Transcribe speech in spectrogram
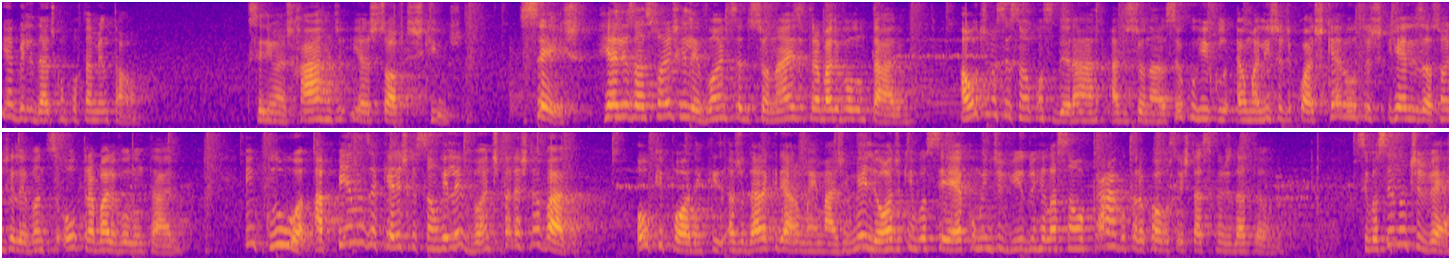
e habilidade comportamental, que seriam as hard e as soft skills. 6. Realizações relevantes adicionais e trabalho voluntário. A última seção a considerar adicionar ao seu currículo é uma lista de quaisquer outras realizações relevantes ou trabalho voluntário. Inclua apenas aqueles que são relevantes para esta vaga ou que podem ajudar a criar uma imagem melhor de quem você é como indivíduo em relação ao cargo para o qual você está se candidatando. Se você não tiver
